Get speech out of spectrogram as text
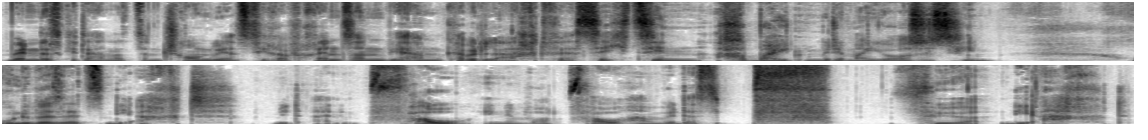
Wenn das getan hast, dann schauen wir uns die Referenz an. Wir haben Kapitel 8, Vers 16, arbeiten mit dem Majorsystem und übersetzen die 8 mit einem Pfau. In dem Wort Pfau haben wir das für die 8.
